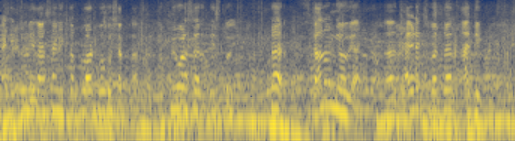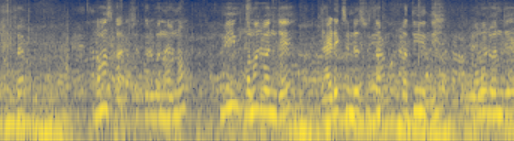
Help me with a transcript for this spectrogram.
आणि तुम्ही रासायनिकचा प्लॉट बघू शकता. तो पिवळसर दिसतोय. तर जाणून घेऊया झायडक्सबद्दल अधिक. सर नमस्कार शेतकरी बंधूंनो. मी मनोज वंजे झायडेक्स इंडस्ट्रीचा प्रतिनिधी. मनोज वंजे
